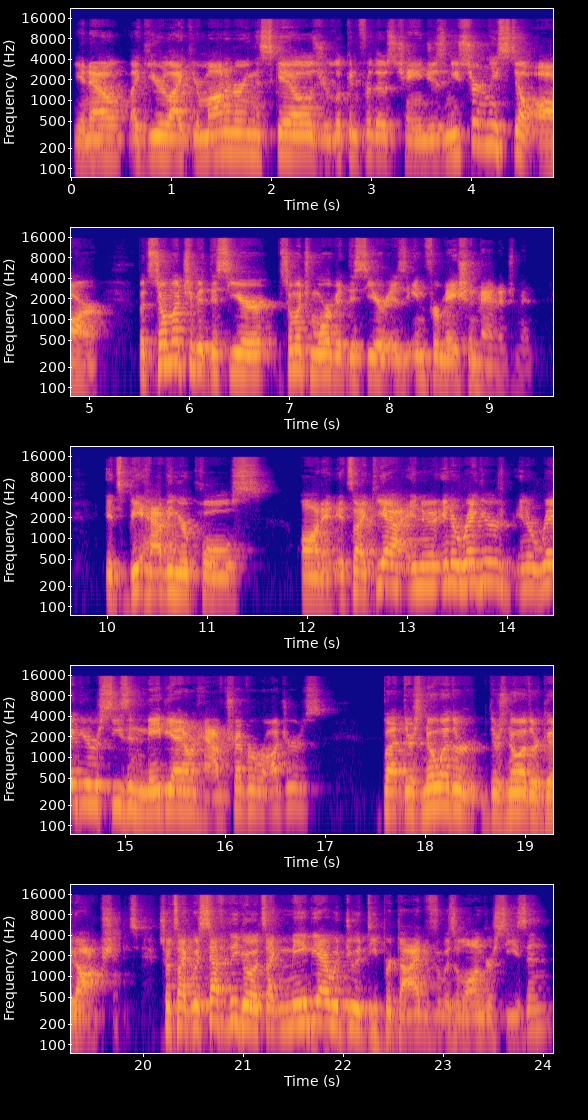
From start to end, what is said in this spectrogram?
you know, like you're like you're monitoring the skills, you're looking for those changes, and you certainly still are. But so much of it this year, so much more of it this year is information management. It's be, having your pulse on it. It's like, yeah, in a, in a regular in a regular season, maybe I don't have Trevor Rogers, but there's no other there's no other good options. So it's like with Seth Lugo, it's like maybe I would do a deeper dive if it was a longer season,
